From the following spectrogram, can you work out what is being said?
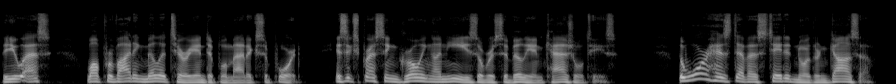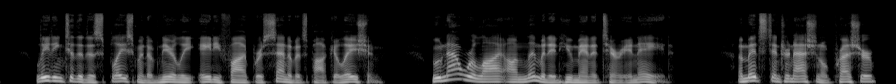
The U.S., while providing military and diplomatic support, is expressing growing unease over civilian casualties. The war has devastated northern Gaza, leading to the displacement of nearly 85% of its population, who now rely on limited humanitarian aid. Amidst international pressure,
